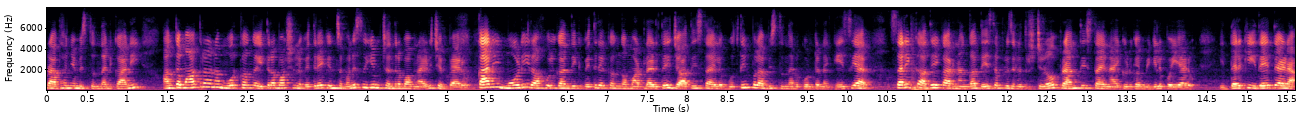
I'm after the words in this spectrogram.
ప్రాధాన్యం ఇస్తుందని కానీ అంత మాత్రాన మూర్ఖంగా ఇతర భాషలను వ్యతిరేకించమని సీఎం చంద్రబాబు నాయుడు చెప్పారు. కానీ మోడీ రాహుల్ గాంధీకి వ్యతిరేకంగా మాట్లాడితే జాతీయ స్థాయిలో గుర్తింపు లభిస్తుందనుకుంటున్న కేసీఆర్ సరిగ్గా అదే కారణంగా దేశ ప్రజల దృష్టిలో ప్రాంతీయ స్థాయి నాయకుడిగా మిగిలిపోయారు. ఇద్దరికి ఇదే తేడా.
